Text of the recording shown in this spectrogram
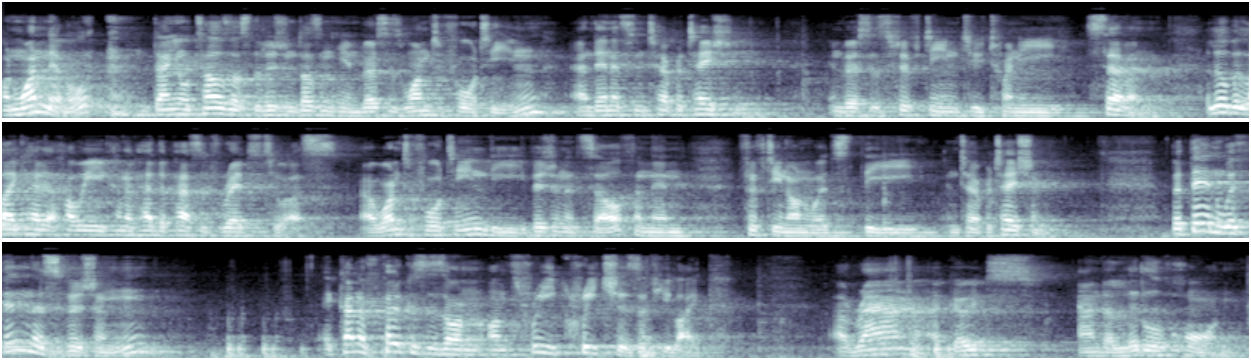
On one level, Daniel tells us the vision, doesn't he, in verses 1 to 14, and then its interpretation in verses 15 to 27. A little bit like how we kind of had the passage read to us. Uh, 1 to 14, the vision itself, and then 15 onwards, the interpretation. But then within this vision, it kind of focuses on, on three creatures, if you like a ram, a goat, and a little horn.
